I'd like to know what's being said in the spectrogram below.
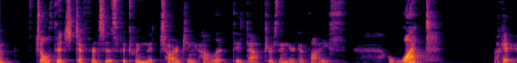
of voltage differences between the charging outlet, the adapters, and your device. What? Okay.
